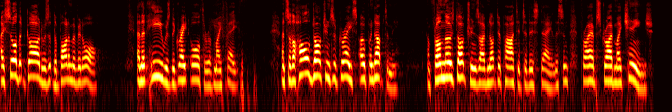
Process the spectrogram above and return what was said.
I saw that God was at the bottom of it all, and that He was the great author of my faith. And so the whole doctrines of grace opened up to me. And from those doctrines I've not departed to this day. Listen, for I ascribe my change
